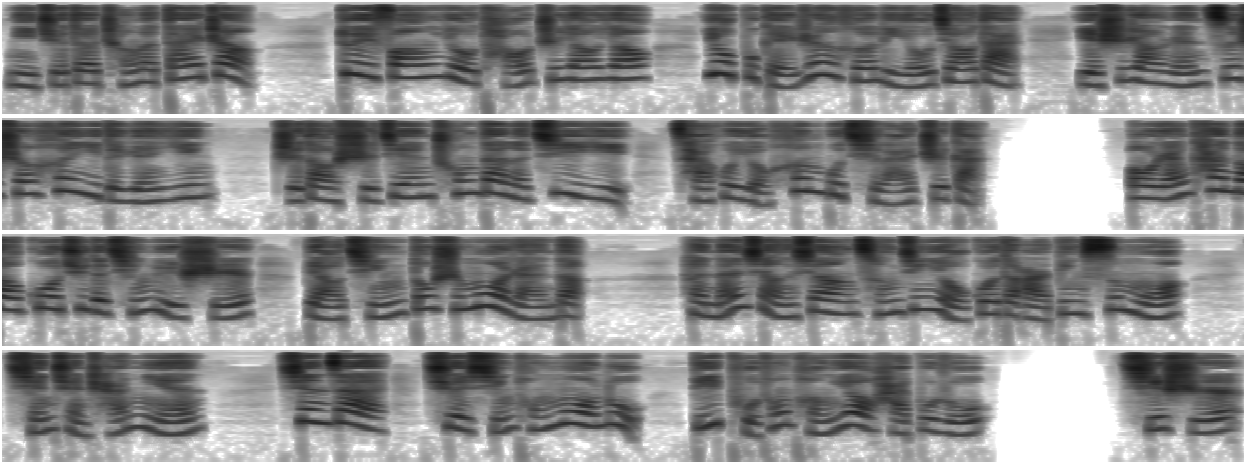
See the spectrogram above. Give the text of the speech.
你觉得成了呆账，对方又逃之夭夭，又不给任何理由交代，也是让人滋生恨意的原因。直到时间冲淡了记忆，才会有恨不起来之感。偶然看到过去的情侣时，表情都是漠然的，很难想象曾经有过的耳鬓厮磨、缱绻缠绵，现在却形同陌路，比普通朋友还不如。其实，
